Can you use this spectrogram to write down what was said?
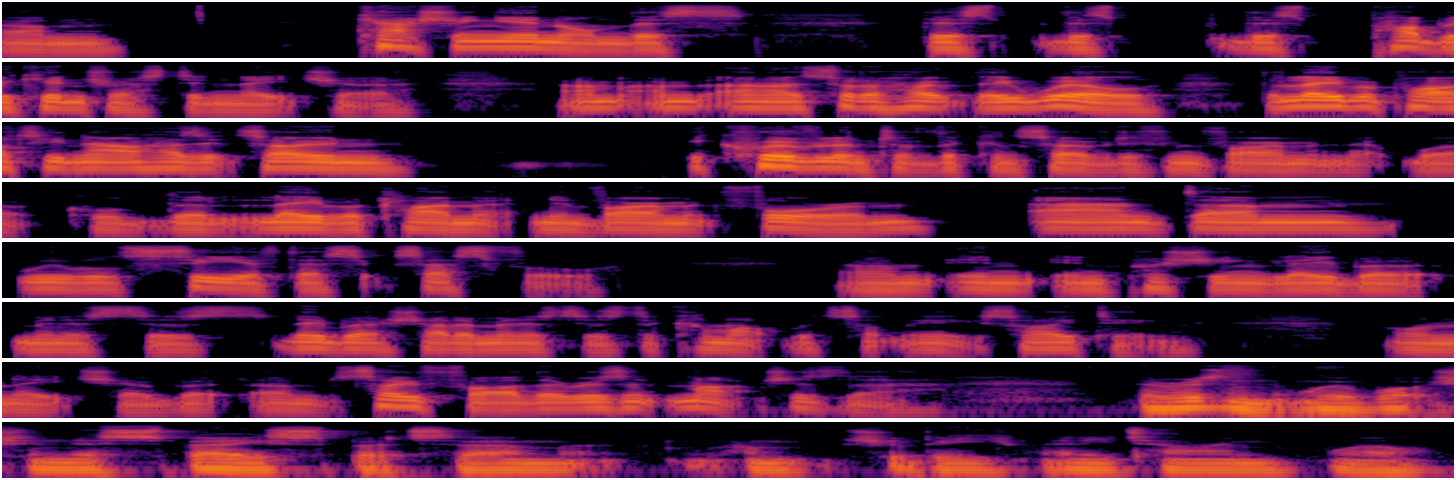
um, cashing in on this this this this public interest in nature, um, um, and I sort of hope they will. The Labour Party now has its own equivalent of the Conservative Environment Network called the Labour Climate and Environment Forum, and um, we will see if they're successful um, in in pushing Labour ministers, Labour shadow ministers, to come up with something exciting on nature. But um, so far, there isn't much, is there? There isn't. We're watching this space, but um, should be any time. Well,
